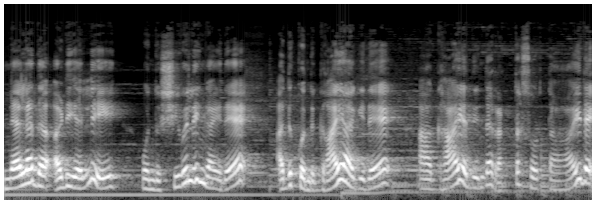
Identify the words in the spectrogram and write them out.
ನೆಲದ ಅಡಿಯಲ್ಲಿ ಒಂದು ಶಿವಲಿಂಗ ಇದೆ. ಅದಕ್ಕೊಂದು ಗಾಯ ಆಗಿದೆ. ಆ ಗಾಯದಿಂದ ರಕ್ತ ಸೋರ್ತಾ ಇದೆ.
